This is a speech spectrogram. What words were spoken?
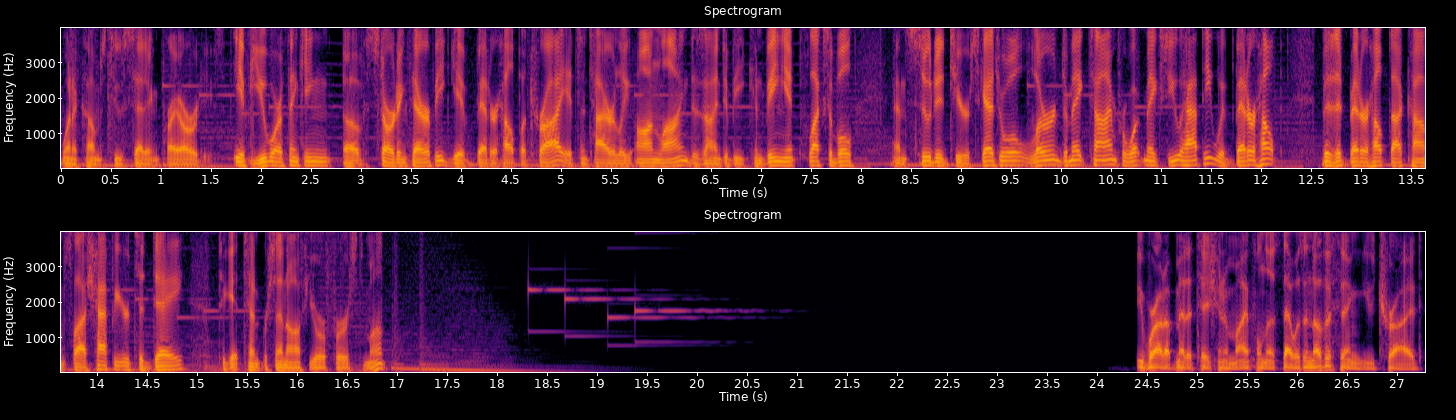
when it comes to setting priorities. If you are thinking of starting therapy, give BetterHelp a try. It's entirely online, designed to be convenient, flexible, and suited to your schedule. Learn to make time for what makes you happy with BetterHelp. Visit betterhelp.com slash happier today to get 10% off your first month. You brought up meditation and mindfulness. That was another thing you tried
